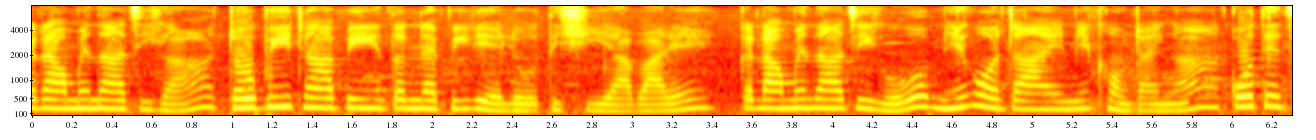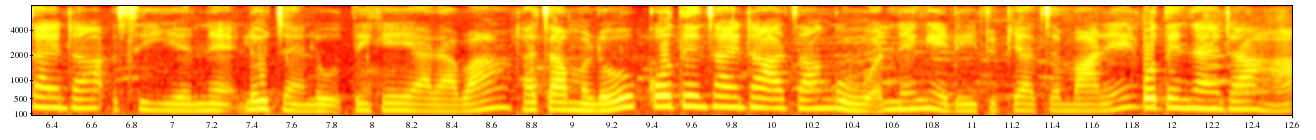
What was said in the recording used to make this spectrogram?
ကနောင်မင်းသားကြီးကဒုတ်ပြီးထားပြီးတနက်ပြီးတယ်လို့သိရှိရပါတယ်။ကနောင်မင်းသားကြီးကိုမြင်းခွန်တိုင်းမြင်းခွန်တိုင်းကကိုတင်ချိုင်တာအစီရင်နဲ့လှုပ်ကြံလို့သိခဲ့ရတာပါ။ဒါကြောင့်မလို့ကိုတင်ချိုင်တာအကြောင်းကိုအနှဲငယ်လေးပြပြချင်ပါတယ်။ကိုတင်ချိုင်တာဟာ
